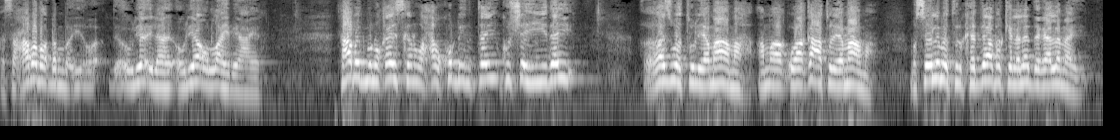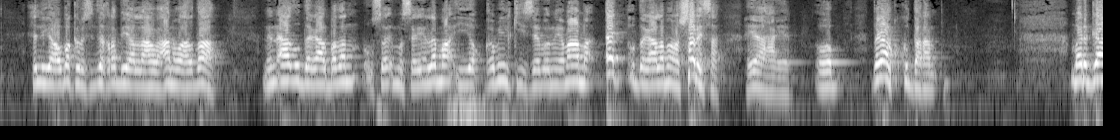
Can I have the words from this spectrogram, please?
saxaabadoo dhan ba bay ahaayeen. Thaabit ibnu qayskan waxau ku dhintay ku shahiiday gazwat lyamaama ama waaqicat lyamaama musalimat lkadaab markii lala dagaalamayay xilliga abubakr sidiq radia allahu canhu ardaa nin aada u dagaal badan musaylama iyo qabiilkiisa banu yamaama aad u dagaalaman oo sharisa ayay ahaayeen oo dagaalku ku daran. Marka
